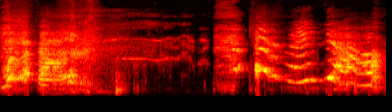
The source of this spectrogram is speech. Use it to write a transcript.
Padme! Padme, no!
